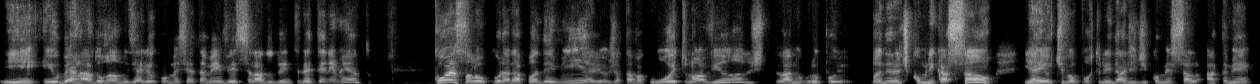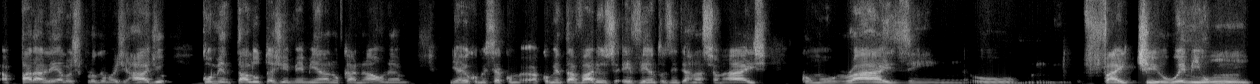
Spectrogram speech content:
E, e o Bernardo Ramos. E ali eu comecei a também ver esse lado do entretenimento. Com essa loucura da pandemia, eu já estava com oito, nove anos lá no grupo Bandeirante de Comunicação, e aí eu tive a oportunidade de começar a, também, a paralelo aos programas de rádio, comentar lutas de MMA no canal, né? E aí eu comecei a comentar vários eventos internacionais, como Rising, o Fight, o M1,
